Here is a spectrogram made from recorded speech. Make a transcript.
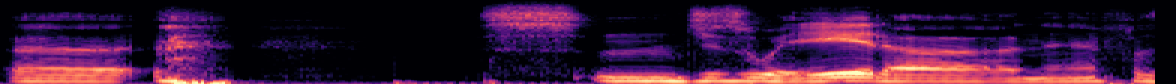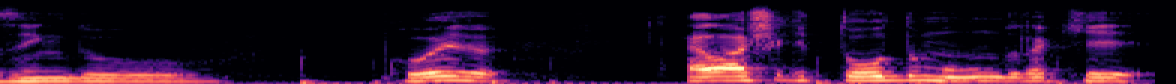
uh, de zoeira, né, fazendo coisa, ela acha que todo mundo daqui,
